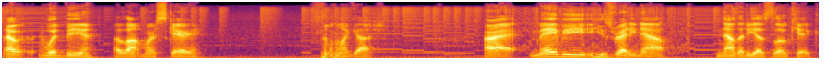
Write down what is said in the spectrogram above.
that would be a lot more scary. oh my gosh. Alright, maybe he's ready now. Now that he has low kick.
